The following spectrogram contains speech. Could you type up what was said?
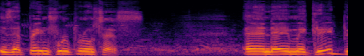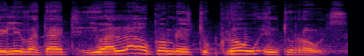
is a painful process. And I am a great believer that you allow comrades to grow into roles.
